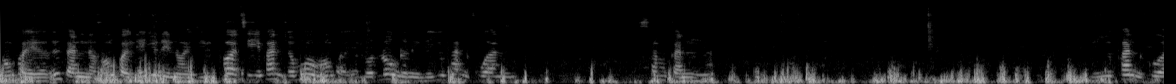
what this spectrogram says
ของข่อยก็คือกันน่ะของข่อยเหลืออยู่น้อยๆสิพอ4,000ชั่วโมงของข่อยก็ลดลงเดี๋ยวนี้เหลืออยู่พันกว่านึงซ้ำกันนะเหลืออยู่พันกว่า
